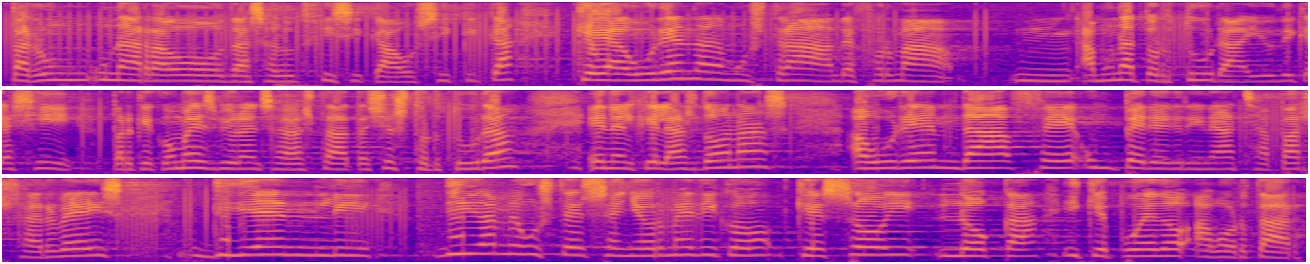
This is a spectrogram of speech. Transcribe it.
per un, una raó de salut física o psíquica, que haurem de demostrar de forma mm, amb una tortura, i ho dic així perquè com és violència d'estat, això és tortura, en el que les dones haurem de fer un peregrinatge per serveis dient-li dígame usted, señor médico, que soy loca i que puedo avortar,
